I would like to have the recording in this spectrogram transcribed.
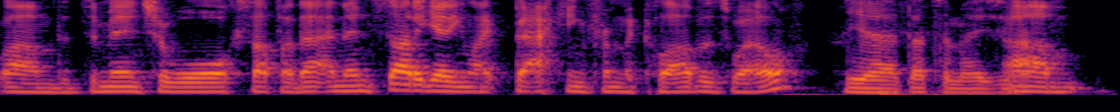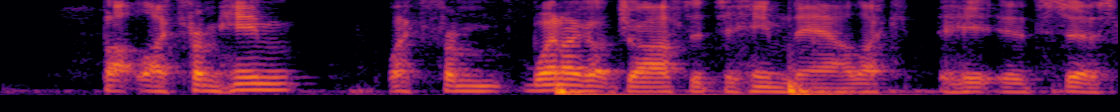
um, the dementia walk stuff like that, and then started getting like backing from the club as well. yeah, that's amazing. Um, but like from him, like from when I got drafted to him now, like it's just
